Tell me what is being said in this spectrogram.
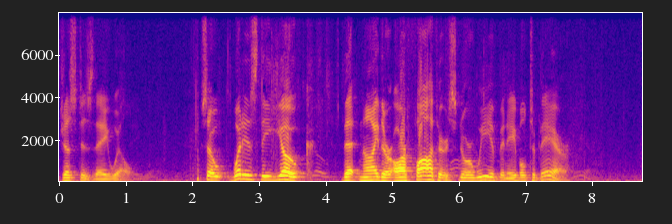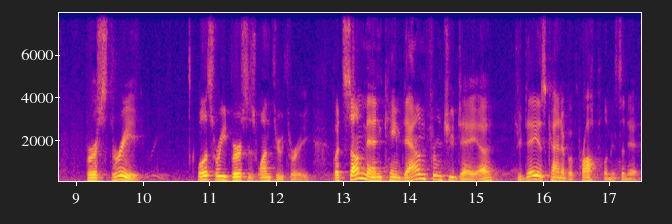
just as they will. So, what is the yoke that neither our fathers nor we have been able to bear? Verse 3. Well, let's read verses 1 through 3. But some men came down from Judea. Judea is kind of a problem, isn't it?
